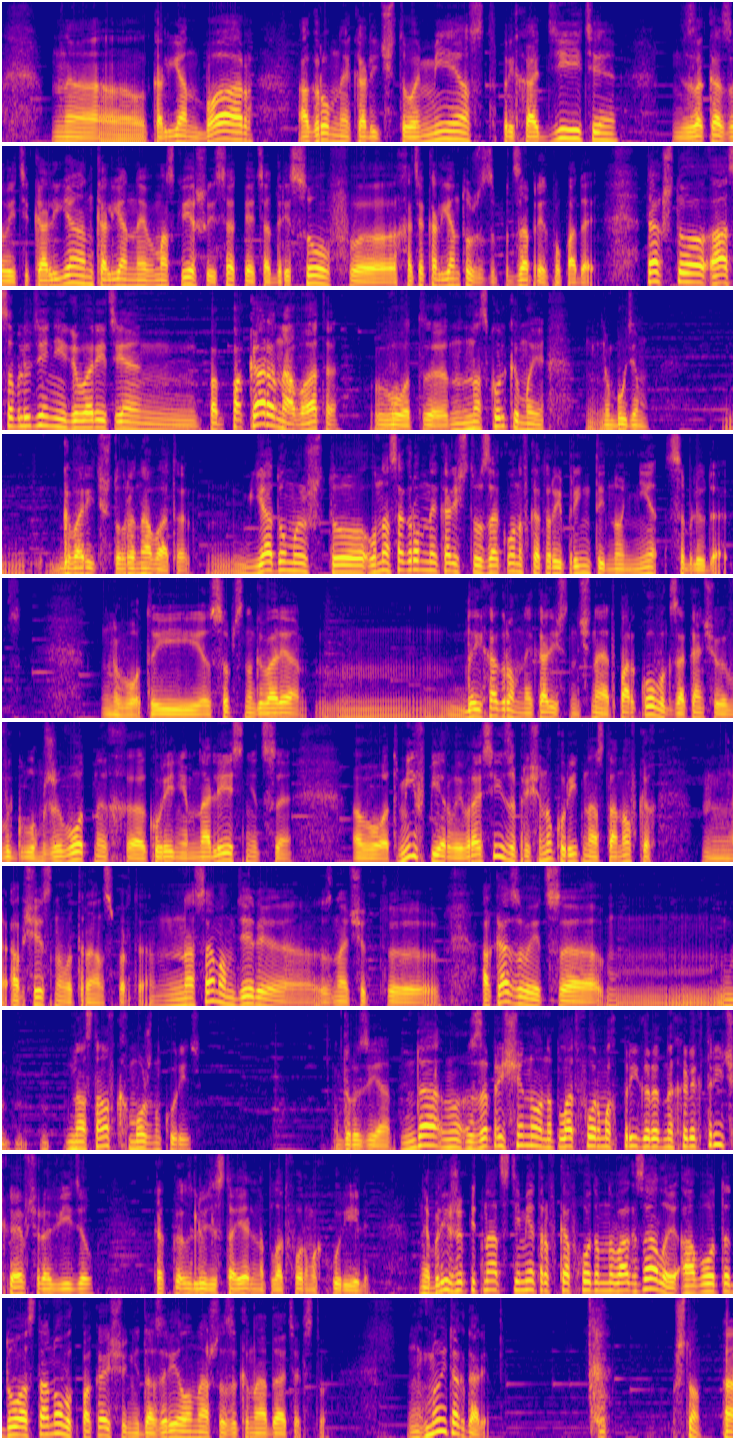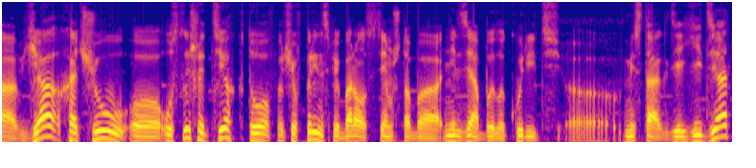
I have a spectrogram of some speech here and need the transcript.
кальян-бар, огромное количество мест, приходите, заказывайте кальян. Кальянная в Москве 65 адресов, э, хотя кальян тоже под запрет попадает. Так что о соблюдении говорить я пока рановато. Вот. Э, насколько мы будем говорить, что рановато. Я думаю, что у нас огромное количество законов, которые приняты, но не соблюдаются. Вот, и, собственно говоря, да их огромное количество, начиная от парковок, заканчивая выгулом животных, э, курением на лестнице. Вот. Миф первый. В России запрещено курить на остановках общественного транспорта. На самом деле, значит, э, оказывается, на остановках можно курить. Друзья. Да, запрещено на платформах пригородных электричек, а я вчера видел – как люди стояли на платформах, курили. Ближе 15 метров ко входам на вокзалы, а вот до остановок пока еще не дозрело наше законодательство. Ну и так далее. Что? А, я хочу э, услышать тех, кто вообще в принципе боролся с тем, чтобы нельзя было курить э, в местах, где едят.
